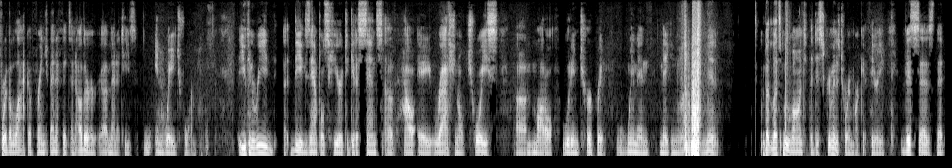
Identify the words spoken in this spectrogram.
for the lack of fringe benefits and other amenities in wage form. You can read uh, the examples here to get a sense of how a rational choice uh, model would interpret women making money than men. But let's move on to the discriminatory market theory. This says that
